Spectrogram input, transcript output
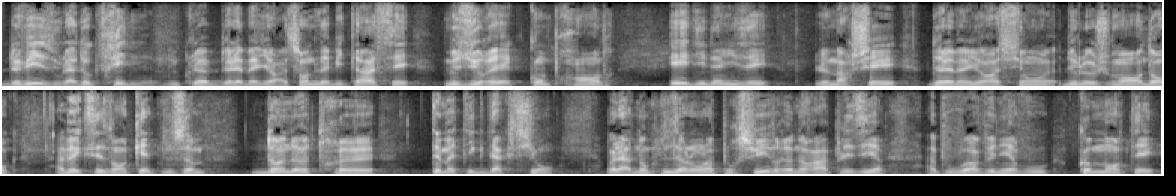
devise ou la doctrine du club de l'amélioration de l'habitat, c'est mesurer, comprendre et dynamiser le marché de l'amélioration du logement. Donc, avec ces enquêtes, nous sommes dans notre euh, thématique d'action. Voilà, donc nous allons la poursuivre et on aura plaisir à pouvoir venir vous commenter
